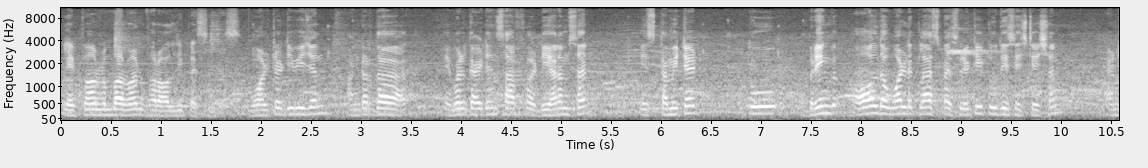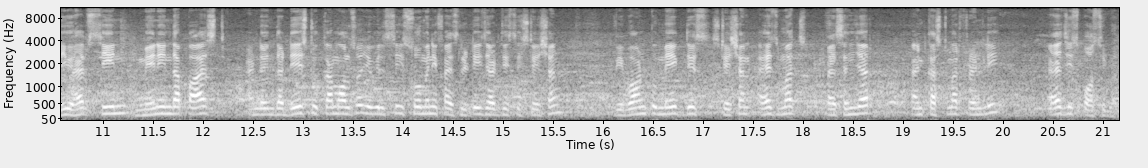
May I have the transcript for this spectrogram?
platform number one for all the passengers. Walter Division, under the able guidance of uh, DRM sir, is committed to bring all the world-class facility to this station. And you have seen many in the past, and in the days to come also, you will see so many facilities at this station. We want to make this station as much passenger and customer friendly as is possible,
